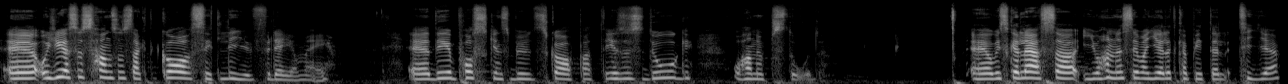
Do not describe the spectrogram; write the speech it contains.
Eh, och Jesus han som sagt gav sitt liv för dig och mig. Eh, det är påskens budskap att Jesus dog och han uppstod. Eh, och vi ska läsa Johannes evangeliet kapitel 10,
